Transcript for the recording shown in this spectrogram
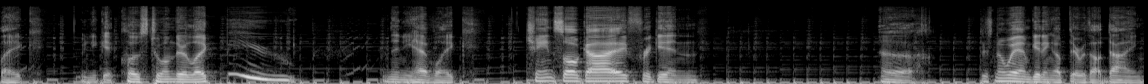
like when you get close to them they're like Pew! and then you have like chainsaw guy friggin' ugh there's no way I'm getting up there without dying.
